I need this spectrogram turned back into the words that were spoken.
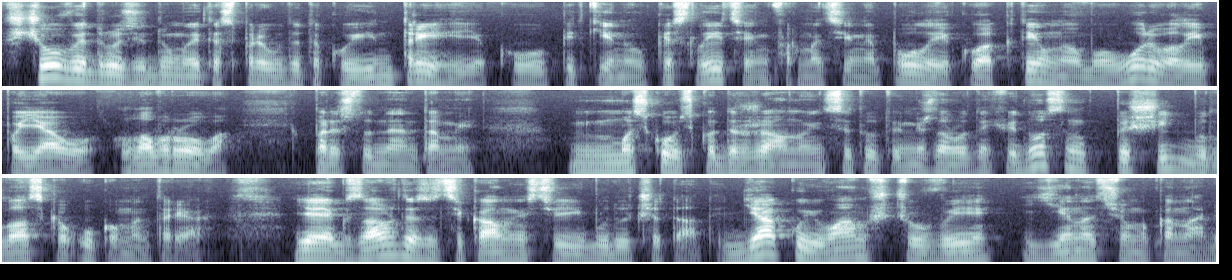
Що ви, друзі, думаєте з приводу такої інтриги, яку підкинув кислиця, інформаційне поле, яку активно обговорювали і появу Лаврова перед студентами Московського державного інституту міжнародних відносин? Пишіть, будь ласка, у коментарях. Я, як завжди, за цікавністю їх буду читати. Дякую вам, що ви є на цьому каналі.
